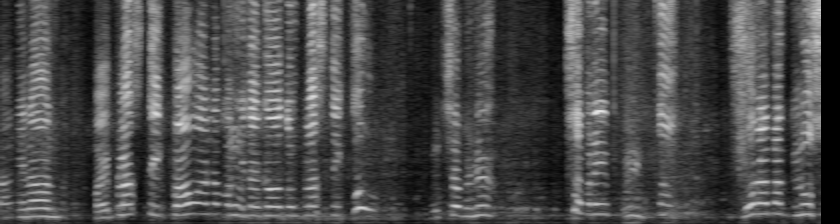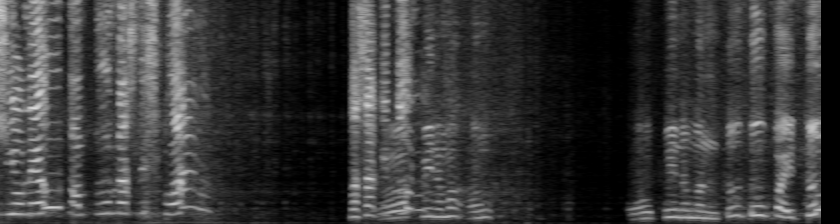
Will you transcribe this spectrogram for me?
Tang ina, may plastic pa. oh. Ano pang ginagawa tong plastic ko? Buksa mo na. Sa man ito. Mura mag-lotion na yun. Pampunas ni Squan. Masakit to. Okay naman. Ang okay naman to. 2.5 to.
